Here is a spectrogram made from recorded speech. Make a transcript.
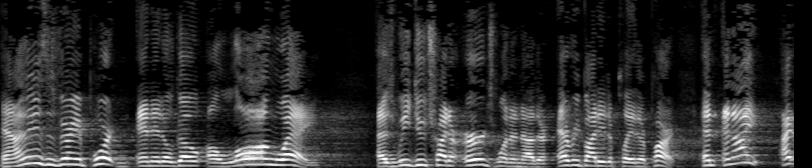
And I think this is very important and it'll go a long way as we do try to urge one another, everybody to play their part. And, and I, I,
